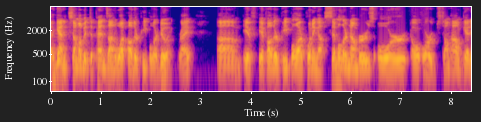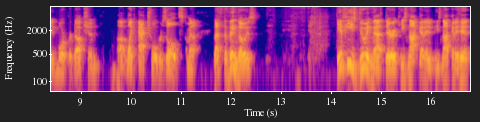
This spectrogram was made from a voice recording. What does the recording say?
again, some of it depends on what other people are doing, right? Um, if if other people are putting up similar numbers or or, or somehow getting more production, uh, like actual results. I mean, that's the thing though is if he's doing that, Derek, he's not gonna he's not gonna hit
